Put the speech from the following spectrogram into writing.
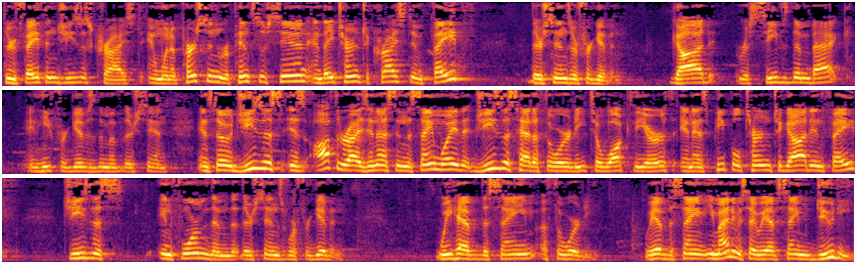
through faith in Jesus Christ. And when a person repents of sin and they turn to Christ in faith, their sins are forgiven. God receives them back and he forgives them of their sin. And so Jesus is authorizing us in the same way that Jesus had authority to walk the earth and as people turn to God in faith, Jesus informed them that their sins were forgiven. We have the same authority. We have the same, you might even say we have the same duty.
